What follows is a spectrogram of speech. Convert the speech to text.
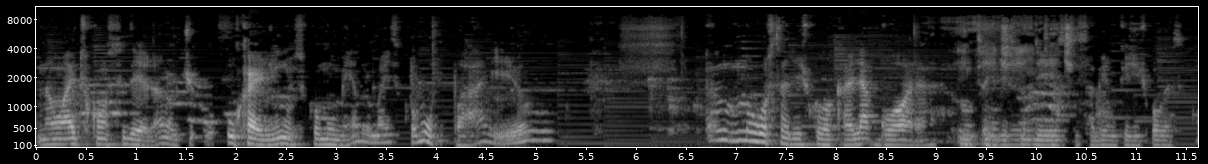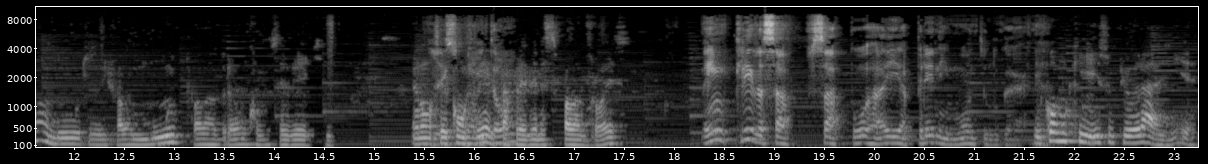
não é desconsiderando tipo, o Carlinhos como membro, mas como pai, eu. Eu não gostaria de colocar ele agora num serviço desse, sabendo que a gente conversa com adultos, a gente fala muito palavrão, como você vê aqui. Eu não sei Isso, com não, quem então- ele tá aprendendo esses palavrões. É incrível essa, essa porra aí, aprende em um monte de lugar. E né? como que isso pioraria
